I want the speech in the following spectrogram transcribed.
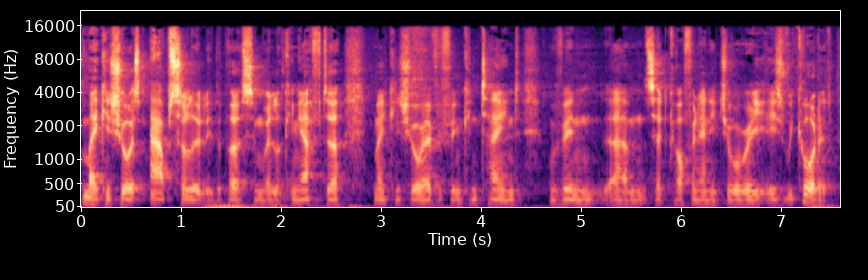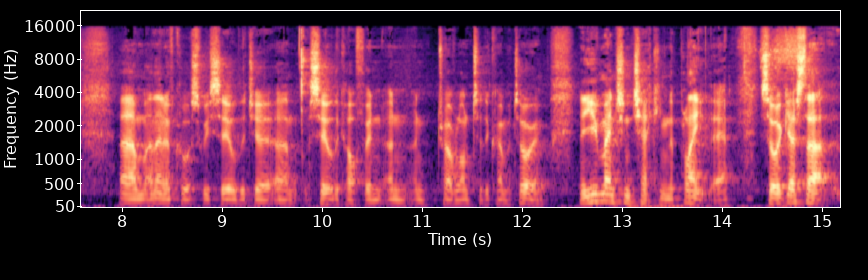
Making sure it's absolutely the person we're looking after, making sure everything contained within um, said coffin, any jewellery, is recorded, um, and then of course we seal the um, seal the coffin and, and travel on to the crematorium. Now you mentioned checking the plate there, so I guess that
